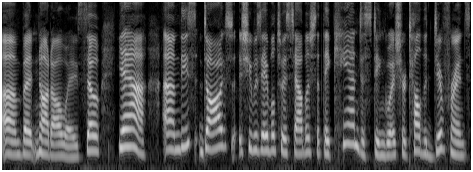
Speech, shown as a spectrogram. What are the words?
um, but not always. So, yeah, um, these dogs, she was able to establish that they can distinguish or tell the difference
